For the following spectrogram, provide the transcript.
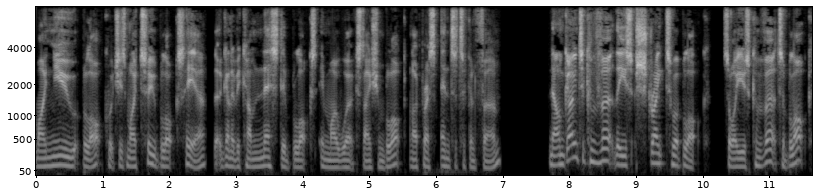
my new block, which is my two blocks here that are going to become nested blocks in my workstation block, and I press enter to confirm. Now I'm going to convert these straight to a block. So I use convert to block.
